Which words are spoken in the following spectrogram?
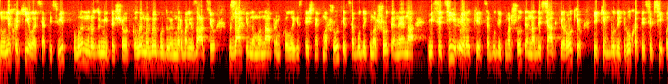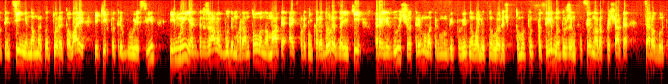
Ну не хотілося б і світ повинен розуміти, що от коли ми вибудуємо нормалізацію в західному напрямку логістичних маршрутів, це будуть маршрути не на місяці і роки, це будуть маршрути на десятки років, яким будуть рухатися всі потенційні номенклатури товарів, яких потребує світ. І ми, як держава, будемо гарантовано мати експортні коридори, за які реалізуючи отримуватимемо відповідну валютну виручку. Тому тут потрібно дуже інтенсивно розпочати це робити.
